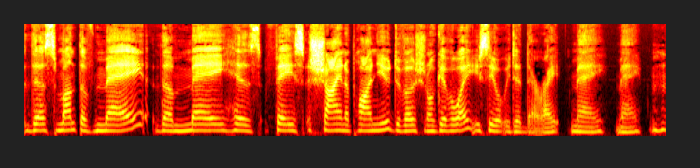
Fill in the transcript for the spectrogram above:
this month of May, the May His Face Shine Upon You devotional giveaway. You see what we did there, right? May, May. hmm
